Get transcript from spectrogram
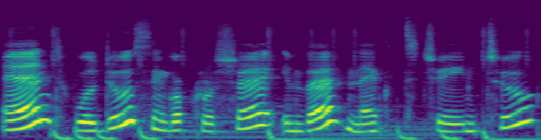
And we'll do single crochet in the next chain two.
